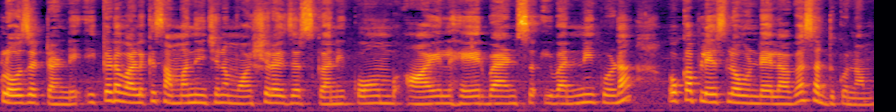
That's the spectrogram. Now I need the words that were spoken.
క్లోజెట్ అండి. ఇక్కడ వాళ్ళకి సంబంధించిన మాయిశ్చరైజర్స్ కానీ కోంబ్ ఆయిల్ హెయిర్ బ్యాండ్స్ ఇవన్నీ కూడా ఒక ప్లేస్లో ఉండేలాగా సర్దుకున్నాము.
